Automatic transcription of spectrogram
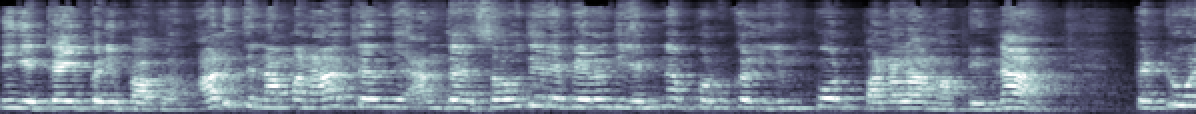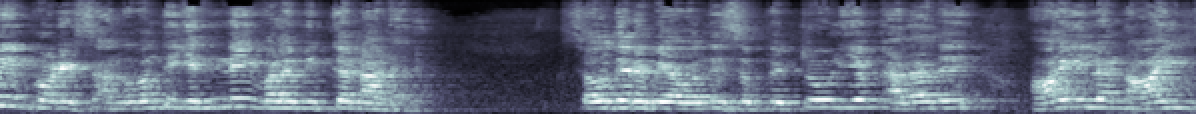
நீங்கள் ட்ரை பண்ணி பார்க்கலாம். அடுத்து நம்ம நாட்டிலேருந்து அந்த சவுதி அரேபியாவிலேருந்து என்ன பொருட்கள் இம்போர்ட் பண்ணலாம் அப்படின்னா பெட்ரோலியம் ப்ராடக்ட்ஸ் அங்கே வந்து எண்ணெய் வளமிக்க நாடு சவுதி அரேபியா வந்து பெட்ரோலியம் அதாவது ஆயில் அண்ட் ஆயில்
